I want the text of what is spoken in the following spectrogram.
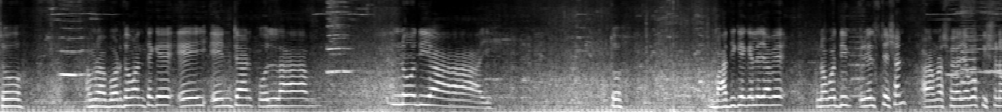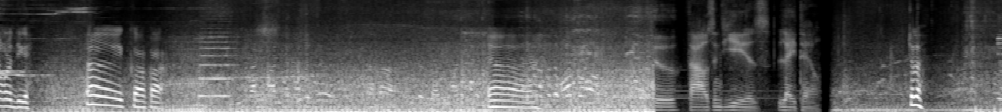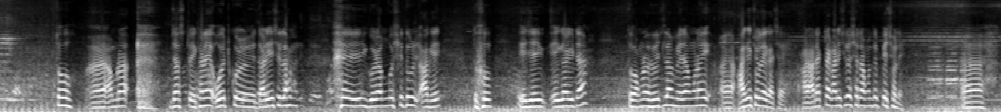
সো আমরা বর্ধমান থেকে এই এন্টার করলাম নদিয়ায়। তো, বাঁদিকে গেলে যাবে নবদ্বীপ রেল স্টেশন, আর আমরা সোজা যাব কৃষ্ণনগরের দিকে। কাকা। আহ, Two thousand years later. চলো। তো আমরা জাস্ট এখানে ওয়েট করে দাঁড়িয়েছিলাম এই গৌরাঙ্গ সেতুর আগে। তো এই যে এই- গাড়িটা তো আমরা ভেবেছিলাম এরা মনে হয় আগে চলে গেছে। আর আরেকটা গাড়ি ছিল সেটা আমাদের পেছনে।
